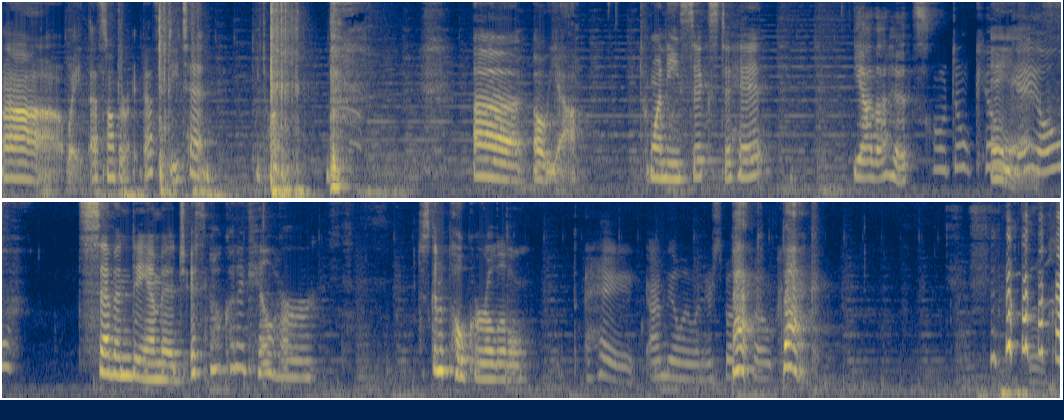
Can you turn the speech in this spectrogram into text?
Uh, wait, that's not the right. That's a D10. D20. uh, oh yeah. 26 to hit. Yeah, that hits. Oh, don't kill And- Gale. 7 damage. It's not gonna kill her. Just gonna poke her a little. Hey, I'm the only one you're supposed to Back! poke. Back!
